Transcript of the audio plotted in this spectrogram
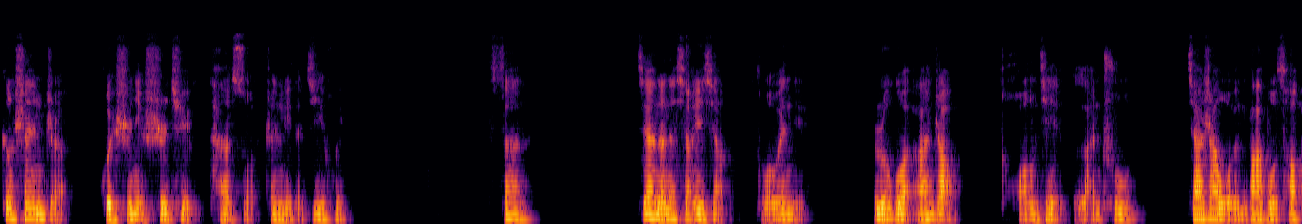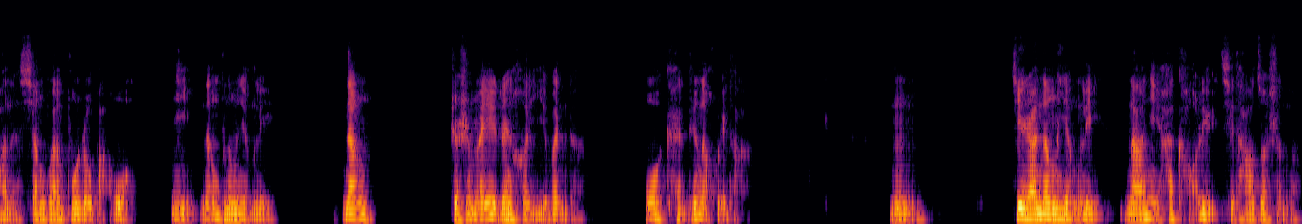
更甚者。会使你失去探索真理的机会。三，简单的想一想，我问你，如果按照黄进蓝出，加上我们八步操盘的相关步骤把握，你能不能盈利？能，这是没任何疑问的，我肯定的回答。嗯，既然能盈利，那你还考虑其他做什么？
